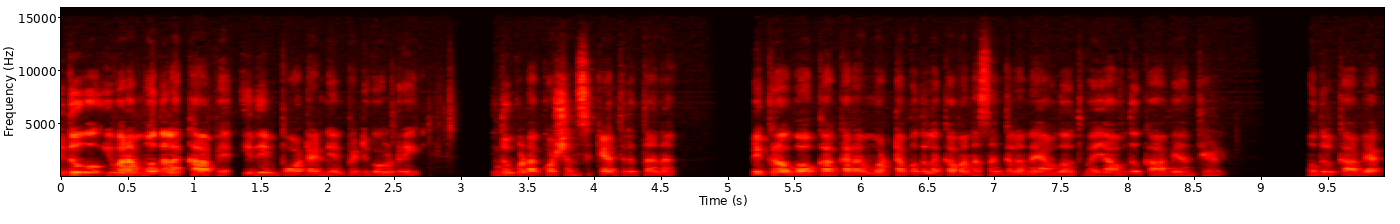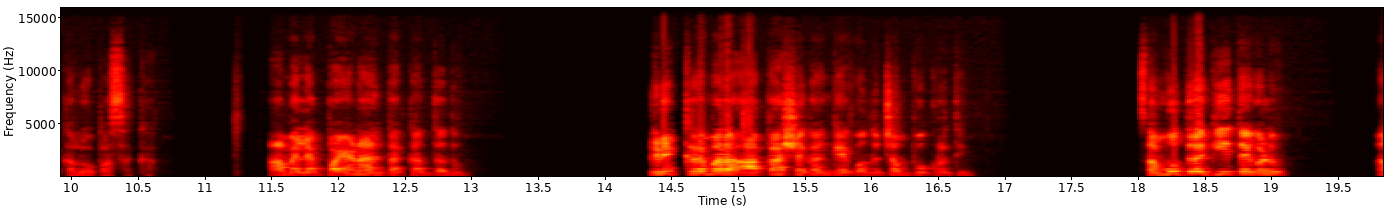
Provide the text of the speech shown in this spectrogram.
ಇದು ಇವರ ಮೊದಲ ಕಾವ್ಯ. ಇದು ಇಂಪಾರ್ಟೆಂಟ್ ನೆನ್ಪಿಟ್ಕೊಳ್ರಿ. ಇದು ಕೂಡ ಕ್ವಶನ್ಸ್ ಕೇಳ್ತಿರ್ತಾನ. ವಿಕ್ರೋ ಗೋಕಾಕರ ಮೊಟ್ಟ ಮೊದಲ ಕವನ ಸಂಕಲನ ಯಾವುದು ಅಥವಾ ಯಾವುದು ಕಾವ್ಯ ಅಂತ ಹೇಳಿ. ಮೊದಲ ಕಾವ್ಯ ಕಲೋಪಾಸಕ. ಆಮೇಲೆ ಪಯಣ ಅಂತಕ್ಕಂಥದ್ದು. ತ್ರಿವಿಕ್ರಮರ ಆಕಾಶಗಂಗೆ ಒಂದು ಚಂಪು ಕೃತಿ. ಸಮುದ್ರ ಗೀತೆಗಳು, ಆ,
